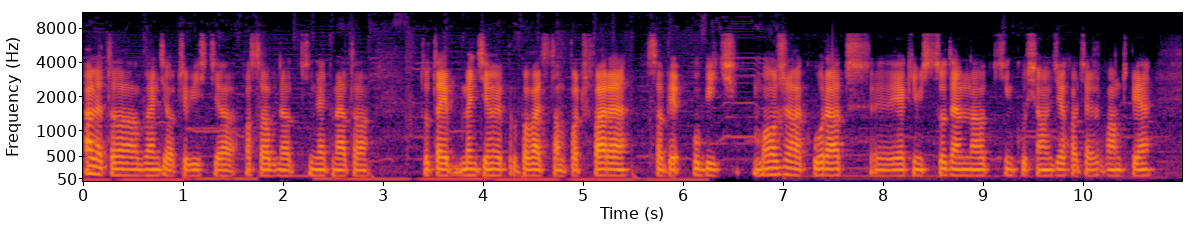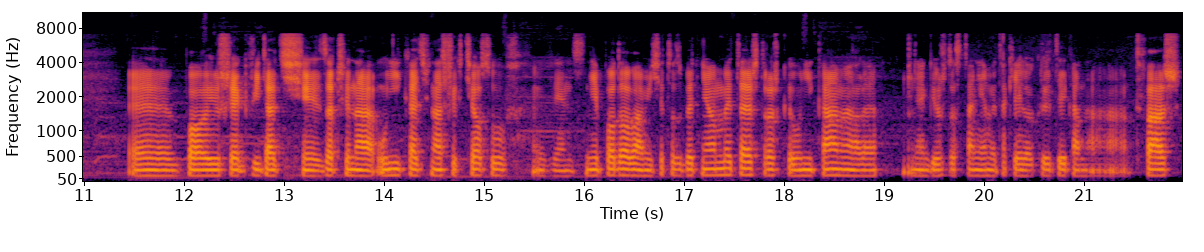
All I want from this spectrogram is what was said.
ale to będzie oczywiście osobny odcinek na to. Tutaj będziemy próbować tą poczwarę sobie ubić. Może akurat y, jakimś cudem na odcinku siądzie, chociaż wątpię, y, bo już jak widać y, zaczyna unikać naszych ciosów, więc nie podoba mi się to zbytnio. My też troszkę unikamy, ale jak już dostaniemy takiego krytyka na twarz,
